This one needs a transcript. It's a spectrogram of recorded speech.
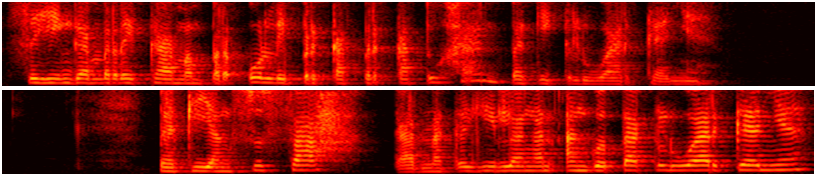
sehingga mereka memperoleh berkat-berkat Tuhan bagi keluarganya. Bagi yang susah karena kehilangan anggota keluarganya,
